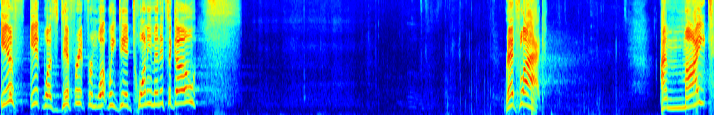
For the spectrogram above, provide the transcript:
If it was different from what we did 20 minutes ago, red flag. I might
